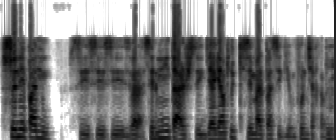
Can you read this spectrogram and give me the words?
ce n'est pas nous c'est c'est c'est voilà c'est le montage c'est il y a un truc qui s'est mal passé Guillaume faut le dire quand même.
